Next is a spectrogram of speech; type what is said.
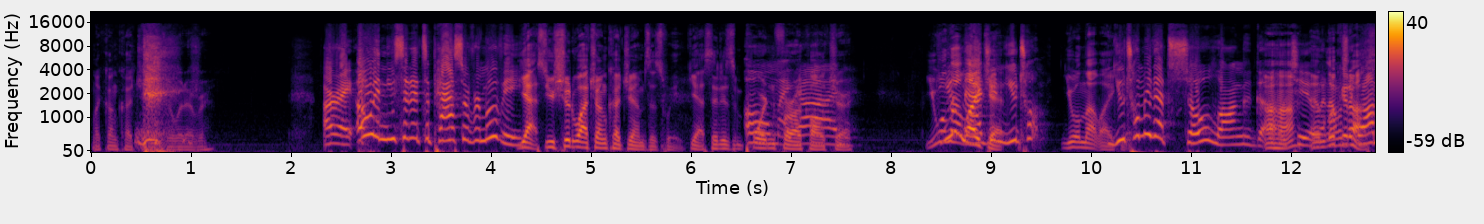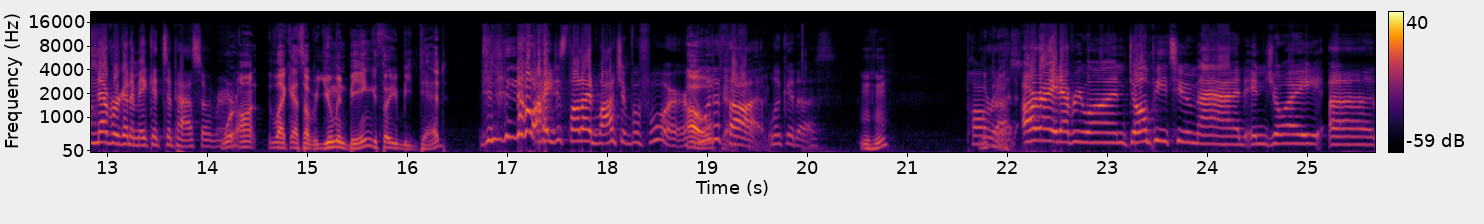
like Uncut Gems or whatever. All right. Oh, and you said it's a Passover movie. Yes, you should watch Uncut Gems this week. Yes, it is Oh important my for our God. culture. You will you not like it. You told You will not like you it. told me that so long ago Uh-huh. too, And and, I was like, "Well, I'm never gonna make it to Passover." We're on like as a human being. You thought you'd be dead. no, I just thought I'd watch it before. Oh, Who would have okay, thought? fine. Look at us. Mm-hmm. Paul Look Rudd. All right, everyone. Don't be too mad. Enjoy uh,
